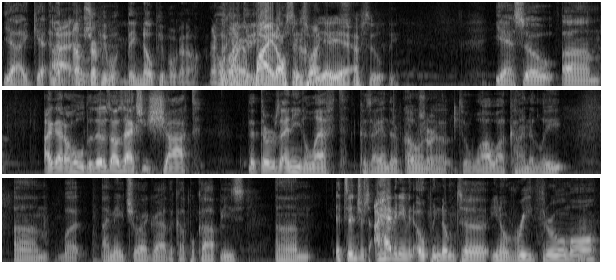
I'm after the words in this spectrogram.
yeah, I get. And I- the- I'm sure people they know people are gonna They're hold on gonna buy it also as well. Yeah, yeah, absolutely. Yeah, so um, I got a hold of those. I was actually shocked that there was any left because I ended up Oh, going sure. to, to Wawa kind of late. Um, but I made sure I grabbed a couple copies. Um, it's interesting. I haven't even opened them to you know read through them all,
